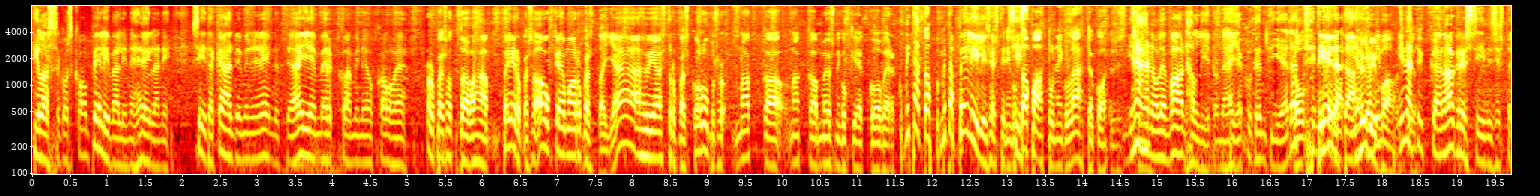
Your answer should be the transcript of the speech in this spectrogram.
tilassa, koska on peliväline heillä, niin siitä kääntyminen ei nyt ja äijien merkkaaminen on kauhean Rupes ottaa vähän, peli rupesi aukeamaan, rupesi ottaa jäähyjä, sitten rupesi Columbus nakkaa, nakkaa myös niinku kiekkoa verkko. Mitä, tappa, mitä pelillisesti niinku Siis- tapahtuu niinku lähtökohtaisesti? Minähän olen vanhan liiton äijä, kuten tiedät. No, Niin tiedetään minä, hyvin ja, ja vahvasti, Minä joo. tykkään aggressiivisesta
